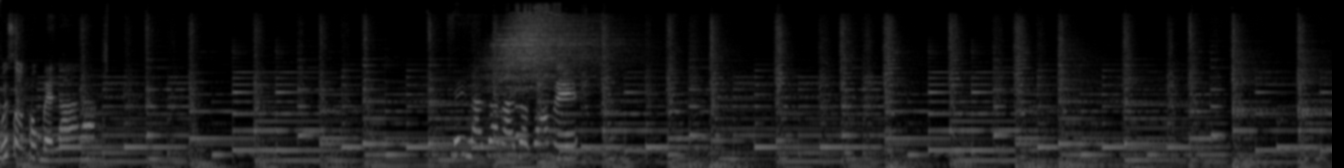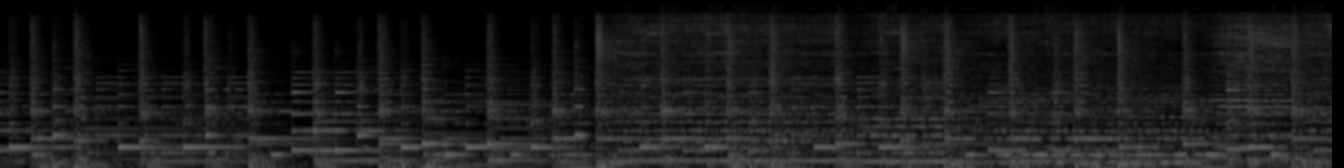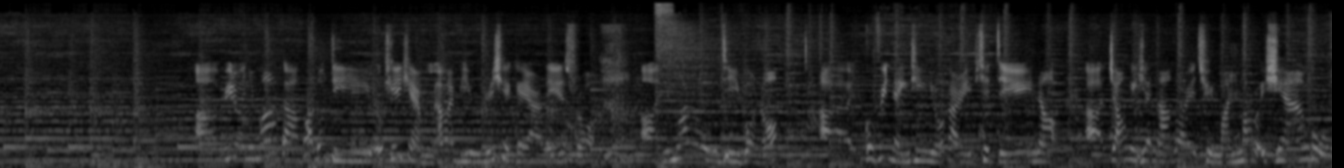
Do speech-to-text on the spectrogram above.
ဝစ်စုံထုတ်မယ်လားလားဟေးလာကြလာကြသွားမယ် အာပြီးတော့ညီမကဘာလို့ဒီ occasion MIB ကိုရွေးချယ်ခဲ့ရလဲဆိုတော့အာညီမတို့ဒီပေါ့နော်အာ COVID-19 ရောဂါတွေဖြစ်တယ်နောက်အာအကြောင်းတွေရန်နာသွားတဲ့အချိန်မှာညီမတို့အရန်ကို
